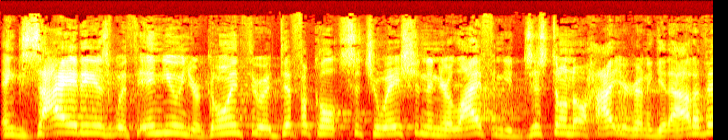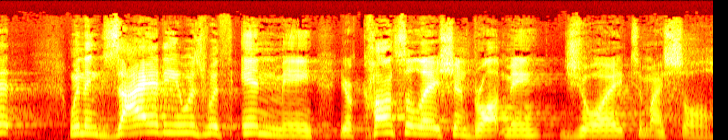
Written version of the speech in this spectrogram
Anxiety is within you and you're going through a difficult situation in your life and you just don't know how you're going to get out of it. When anxiety was within me, your consolation brought me joy to my soul.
